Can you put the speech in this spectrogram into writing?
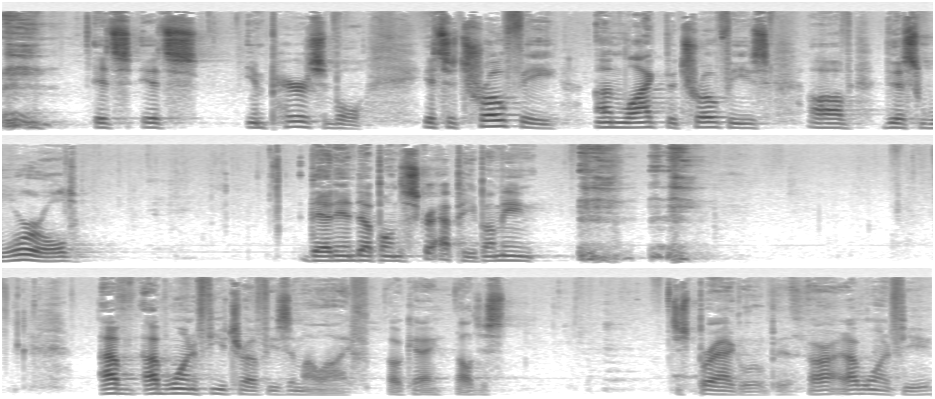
it's, it's imperishable. It's a trophy unlike the trophies of this world that end up on the scrap heap. I mean, I've, I've won a few trophies in my life, okay? I'll just, just brag a little bit. All right, I've won a few. You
